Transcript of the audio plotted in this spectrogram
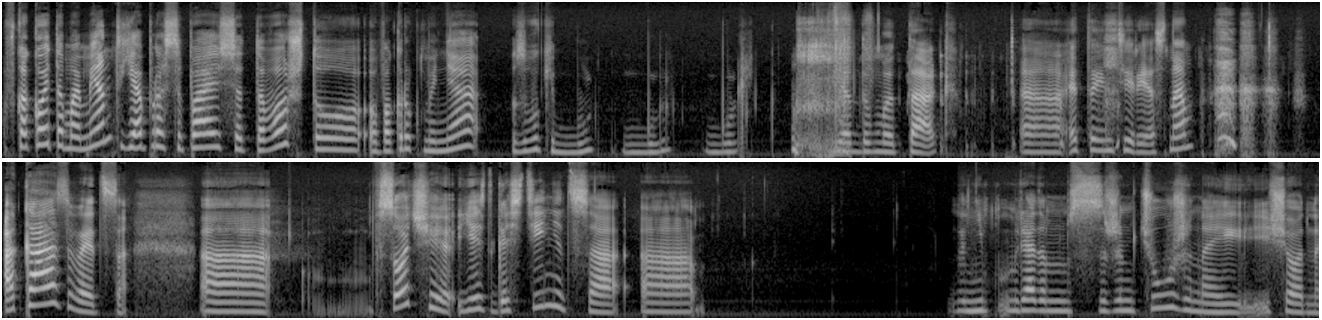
в какой-то момент я просыпаюсь от того, что вокруг меня звуки буль, буль, буль. Я думаю, так, это интересно. Оказывается, а, в Сочи есть гостиница а, не- рядом с жемчужиной еще одна.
